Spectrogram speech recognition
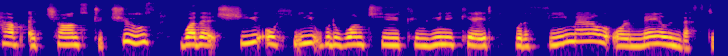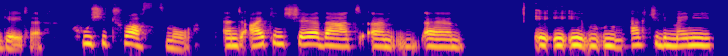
have a chance to choose whether she or he would want to communicate with a female or a male investigator, who she trusts more. And I can share that um, um, it, it, actually many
